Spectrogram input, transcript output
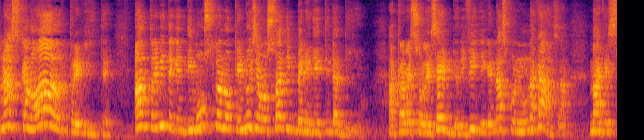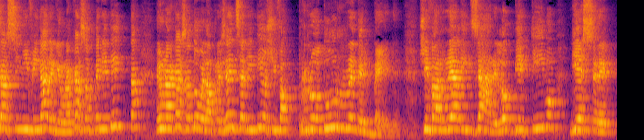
nascano altre vite, altre vite che dimostrano che noi siamo stati benedetti da Dio, attraverso l'esempio di figli che nascono in una casa, ma che sta a significare che una casa benedetta è una casa dove la presenza di Dio ci fa produrre del bene, ci fa realizzare l'obiettivo di essere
